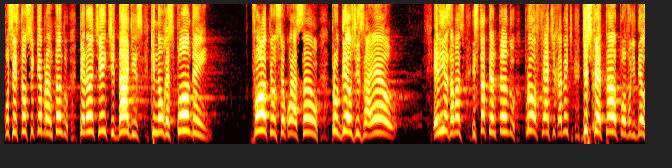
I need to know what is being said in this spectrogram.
vocês estão se quebrantando perante entidades que não respondem. Voltem o seu coração para o Deus de Israel. Elias, amados, está tentando profeticamente despertar o povo de Deus,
